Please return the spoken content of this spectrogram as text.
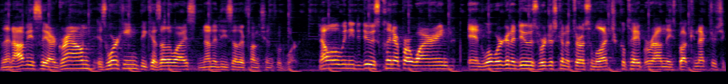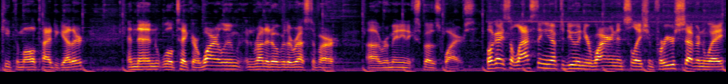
And then obviously our ground is working because otherwise none of these other functions would work. Now all we need to do is clean up our wiring and what we're gonna do is we're just gonna throw some electrical tape around these butt connectors to keep them all tied together. And then we'll take our wire loom and run it over the rest of our uh, remaining exposed wires. Well guys, the last thing you have to do in your wiring installation for your seven-way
